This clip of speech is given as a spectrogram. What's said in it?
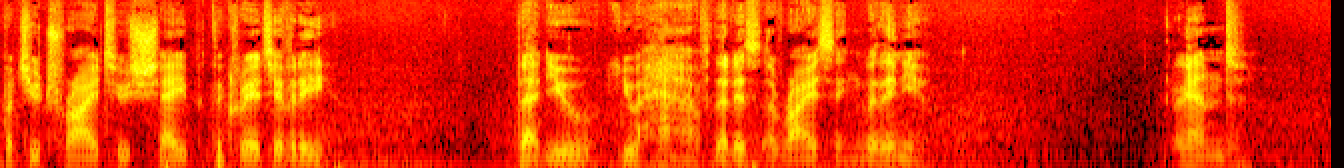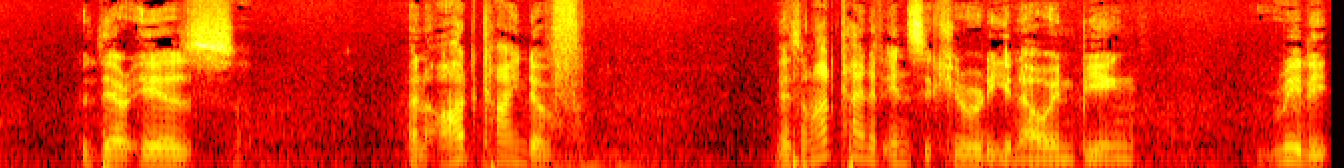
But you try to shape the creativity that you you have that is arising within you, and there is an odd kind of there's an odd kind of insecurity, you know, in being really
